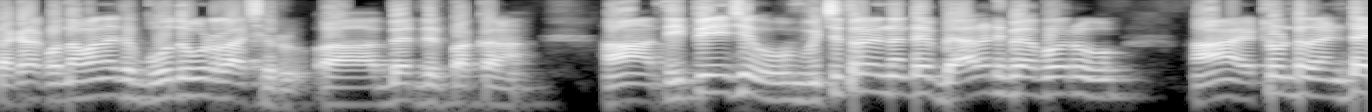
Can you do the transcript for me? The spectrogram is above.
రకరకాల కొంతమంది అయితే బూతులు కూడా రాశారు ఆ అభ్యర్థి పక్కన. తిప్పేసి విచిత్రం ఏంటంటే బ్యాలెట్ పేపరు ఎట్లుంటుందంటే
